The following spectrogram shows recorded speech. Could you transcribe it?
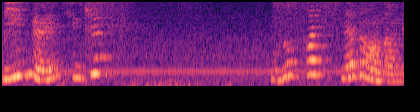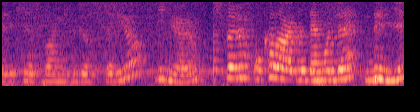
bilmiyorum çünkü Uzun saç ne zamandan beri kezban gibi gösteriyor bilmiyorum. Saçlarım o kadar da demode değil.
